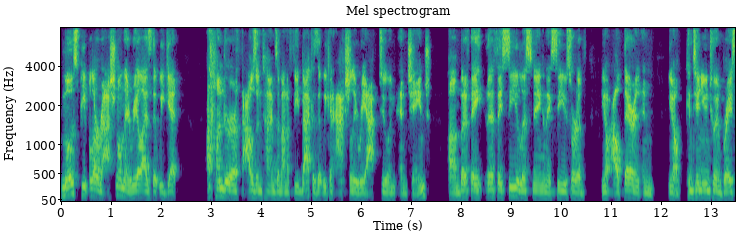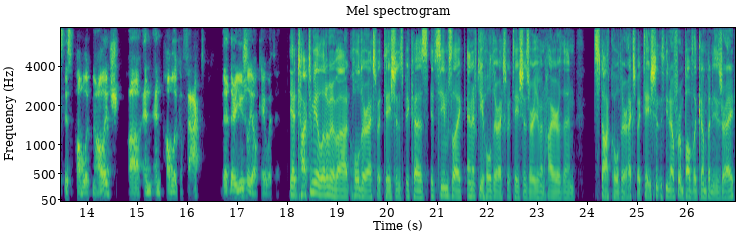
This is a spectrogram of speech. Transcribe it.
most people are rational and they realize that we get a hundred or a thousand times amount of feedback is that we can actually react to and, and change um, but if they if they see you listening and they see you sort of you know out there and, and you know continuing to embrace this public knowledge uh, and and public effect, that they're usually okay with it. Yeah, talk to me a little bit about holder expectations because it seems like NFT holder expectations are even higher than stockholder expectations, you know, from public companies, right?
